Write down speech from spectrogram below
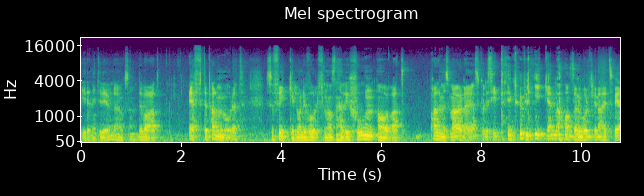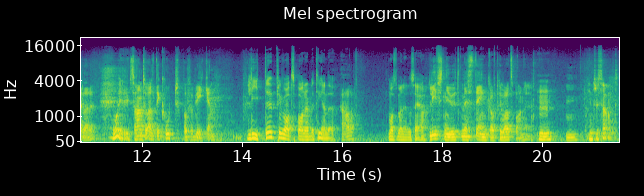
i den intervjun där också. Det var att efter Palmemordet så fick Lone Wolf någon sån här vision av att Palmes mördare skulle sitta i publiken när Hansson och Wolf United spelade. Oj. Så han tog alltid kort på publiken. Lite privatspanarbeteende, Ja. måste man ändå säga. Livsnjut med stänk av privatspanare. Intressant.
